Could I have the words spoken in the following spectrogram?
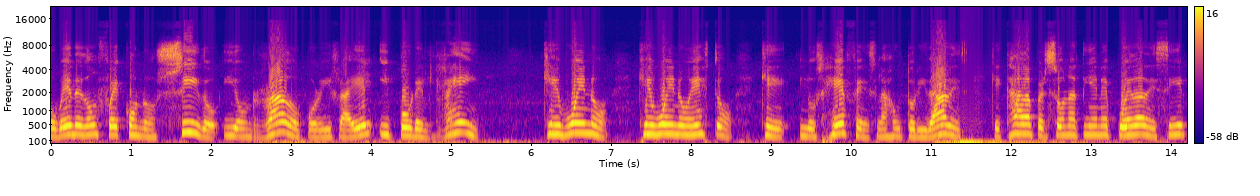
Obededón fue conocido y honrado por Israel y por el rey. Qué bueno, qué bueno esto, que los jefes, las autoridades que cada persona tiene pueda decir,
